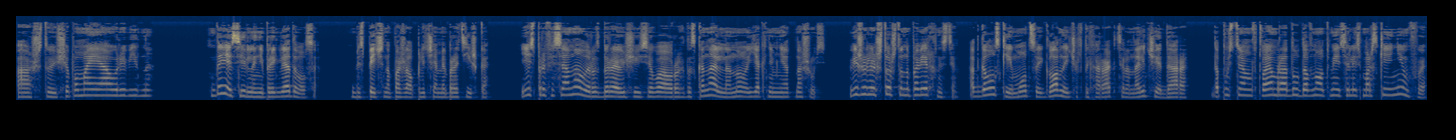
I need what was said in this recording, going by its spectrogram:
А что еще по моей ауре видно? Да я сильно не приглядывался. Беспечно пожал плечами братишка. Есть профессионалы, разбирающиеся в аурах досконально, но я к ним не отношусь. Вижу лишь то, что на поверхности. Отголоски эмоций, главные черты характера, наличие дара. Допустим, в твоем роду давно отметились морские нимфы,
